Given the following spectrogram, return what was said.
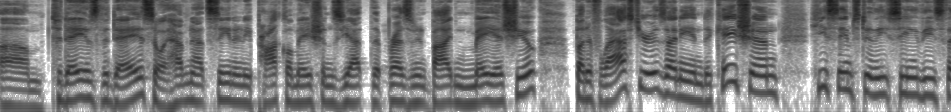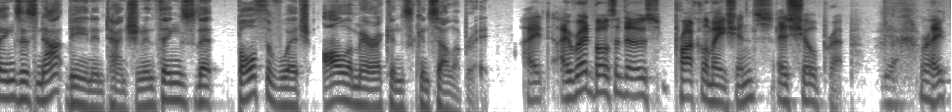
Um, today is the day, so I have not seen any proclamations yet that President Biden may issue. But if last year is any indication, he seems to seeing these things as not being intention and things that both of which all Americans can celebrate. I, I read both of those proclamations as show prep. Yeah. Right.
